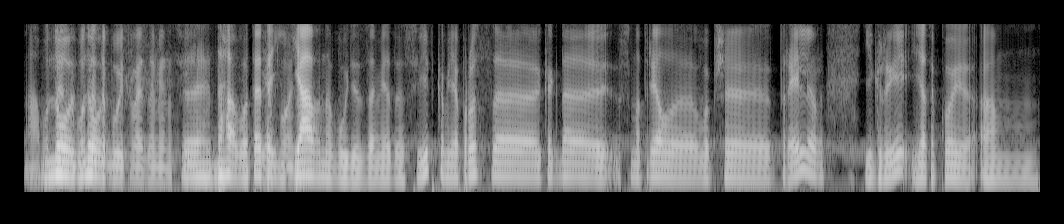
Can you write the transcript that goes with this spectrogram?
а, вот, но, это, вот но, это будет твоя замена свитком. Э, да, вот это понял. явно будет заметным свитком. Я просто, когда смотрел э, вообще трейлер игры, я такой... Эм,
